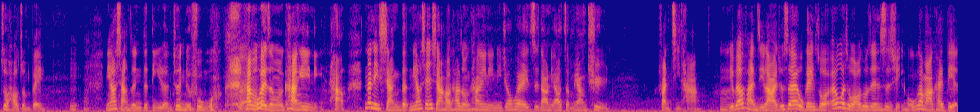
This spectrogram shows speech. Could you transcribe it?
做好准备。嗯，你要想着你的敌人就是你的父母，他们会怎么抗议你。好，那你想的，你要先想好他怎么抗议你，你就会知道你要怎么样去反击他。嗯，也不要反击啦，就是哎、欸，我跟你说，哎、欸，为什么我要做这件事情？我干嘛要开店？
